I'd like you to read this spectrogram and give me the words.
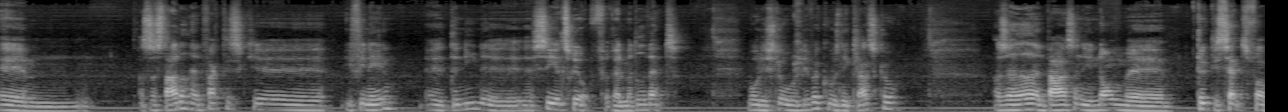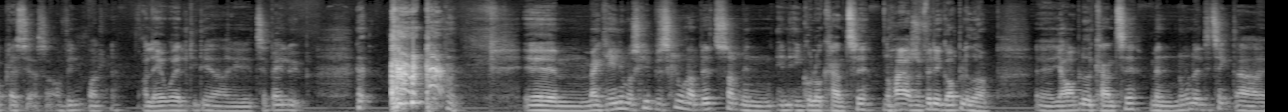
Øh, og så startede han faktisk øh, i finalen, øh, den 9. Øh, CL-triumf Real Madrid vandt, hvor de slog Leverkusen i Glasgow. Og så havde han bare sådan en enorm øh, dygtig sans for at placere sig og vinde boldene og lave alle de der øh, tilbageløb. øh, man kan egentlig måske beskrive ham lidt som en, en N'Golo Kante. Nu har jeg selvfølgelig ikke oplevet ham. Øh, jeg har oplevet Kante, men nogle af de ting, der,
